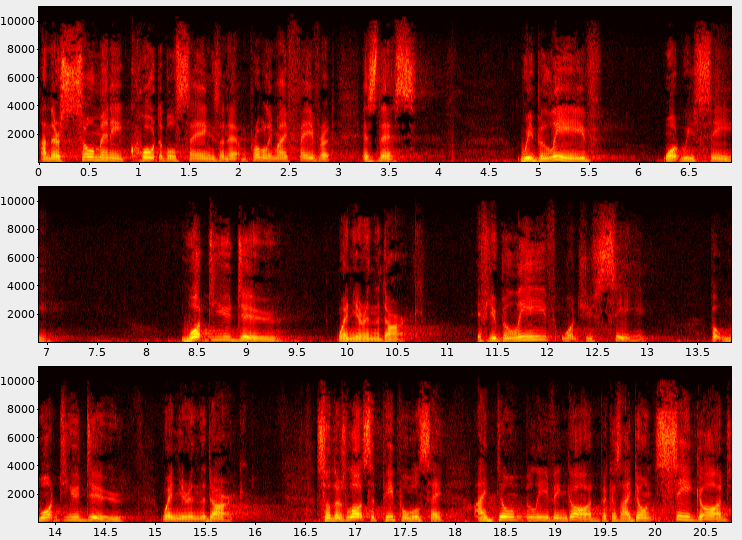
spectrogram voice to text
And there's so many quotable sayings in it, and probably my favorite is this We believe what we see. What do you do when you're in the dark? If you believe what you see, but what do you do when you're in the dark? So there's lots of people will say, I don't believe in God because I don't see God.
